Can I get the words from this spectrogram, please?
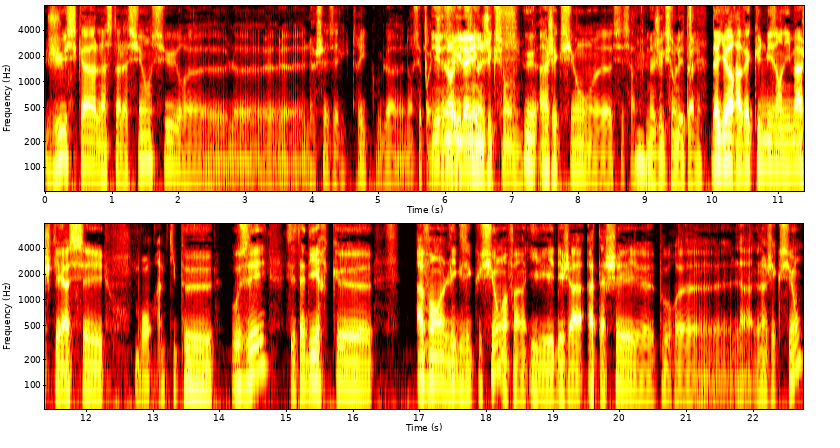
jusqu'à l'installation sur euh, le, la chaise électrique ou la non c'est pas une il, non, il a une injection une injection euh, c'est ça. Une injection létale. D'ailleurs avec une mise en image qui est assez bon un petit peu osée c'est-à-dire que avant l'exécution, enfin, il est déjà attaché euh, pour l'injection,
